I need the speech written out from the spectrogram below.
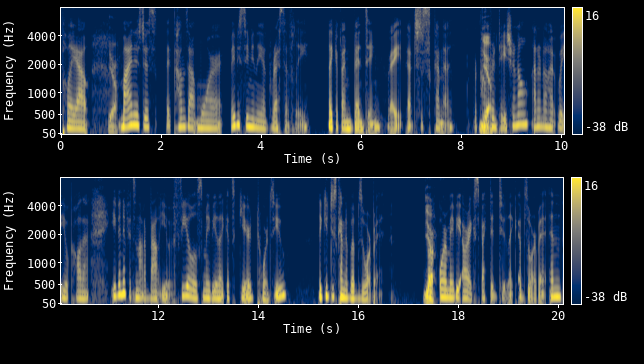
play out. yeah. Mine is just it comes out more maybe seemingly aggressively, like if I'm venting, right? That's just kind of or Yeah. confrontational. I don't know how, what you would call that. Even if it's not about you, it feels maybe like it's geared towards you, like you just kind of absorb it, Yeah. or, or maybe are expected to like absorb it, and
